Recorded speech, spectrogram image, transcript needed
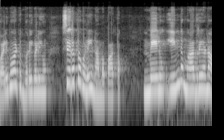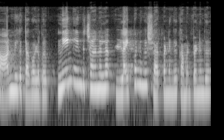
வழிபாட்டு முறைகளையும் சிறப்புகளையும் நாம் பார்த்தோம். மேலும் இந்த மாதிரியான ஆன்மீக தகவல்களுக்கு நீங்கள் இந்த சேனலை லைக் பண்ணுங்கள் ஷேர் பண்ணுங்கள் கமெண்ட் பண்ணுங்கள்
